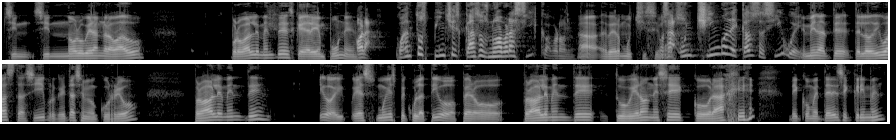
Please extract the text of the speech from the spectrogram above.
si, si no lo hubieran grabado, probablemente quedaría impune. Ahora, ¿cuántos pinches casos no habrá así, cabrón? Ah, a ver, muchísimos. O sea, un chingo de casos así, Y güey. mira, te, te lo digo hasta así porque ahorita se me ocurrió. Probablemente, digo, y es muy especulativo, pero probablemente tuvieron ese coraje de cometer ese crimen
